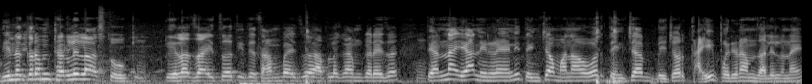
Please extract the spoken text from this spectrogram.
दिनक्रम ठरलेला असतो की याला जायचं तिथे थांबायचं आपलं काम करायचं त्यांना या निर्णयाने त्यांच्या मनावर त्यांच्या याच्यावर काही परिणाम झालेला नाही.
